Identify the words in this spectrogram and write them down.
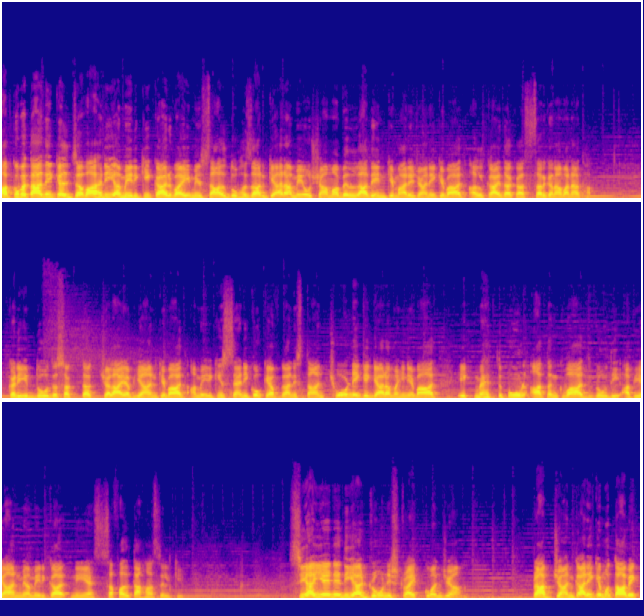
आपको बता दें कि अल जवाहरी अमेरिकी कार्रवाई में साल 2011 में ओशामा बिन लादेन के मारे जाने के बाद अलकायदा का सरगना बना था। करीब दो दशक तक चलाए अभियान के बाद अमेरिकी सैनिकों के अफ़गानिस्तान छोड़ने के 11 महीने बाद एक महत्वपूर्ण आतंकवाद विरोधी अभियान में अमेरिका ने यह सफलता हासिल की। सीआईए ने दिया ड्रोन स्ट्राइक को अंजाम। प्राप्त जानकारी के मुताबिक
